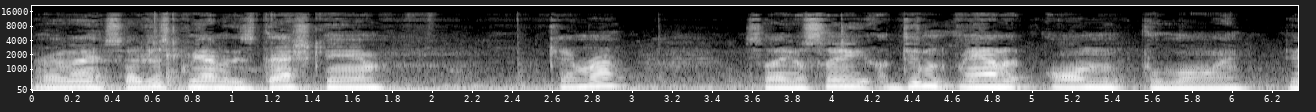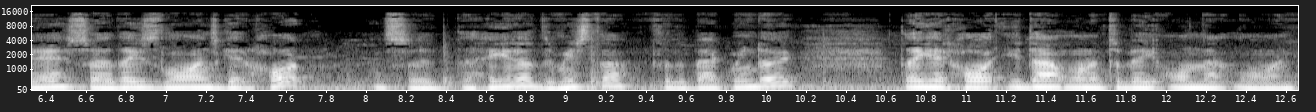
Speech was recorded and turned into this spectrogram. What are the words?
Righto, so I just mounted this dash cam camera. So you'll see I didn't mount it on the line, yeah? So these lines get hot. It's a, the heater, the mister for the back window. They get hot, you don't want it to be on that line.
